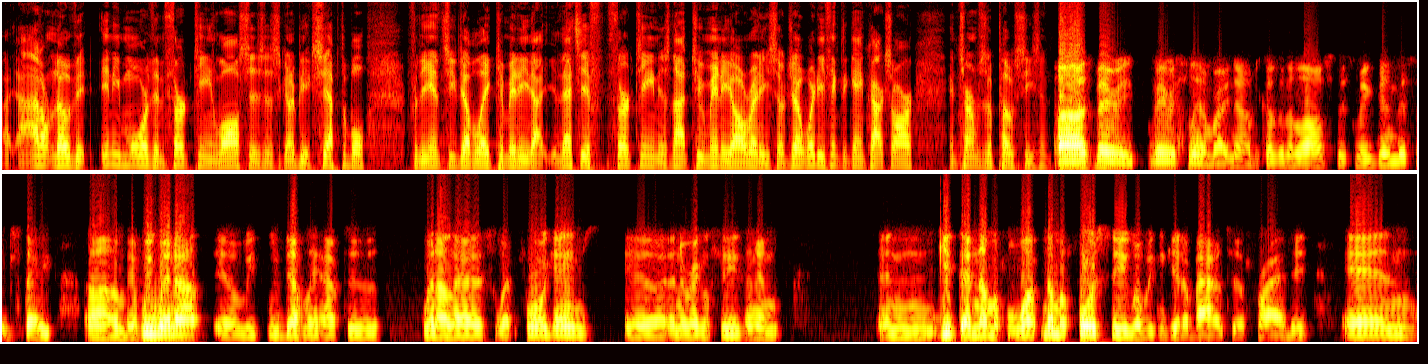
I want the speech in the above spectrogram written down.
I don't know that any more than 13 losses is going to be acceptable for the NCAA committee. That's if 13 is not too many already. So, Joe, where do you think the Gamecocks are in terms of the postseason? Uh, it's very, very slim right now because of the loss this week in Mississippi State. Um, if we win out, you know, we we definitely have to win our last what four games uh, in the regular season and and get that number for one number four seed where we can get a bye until Friday. And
